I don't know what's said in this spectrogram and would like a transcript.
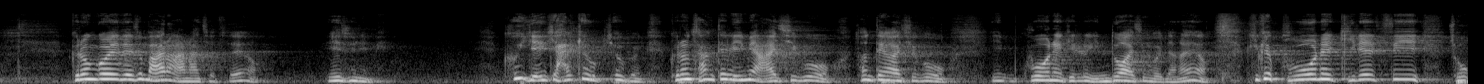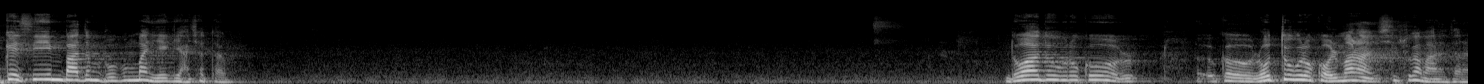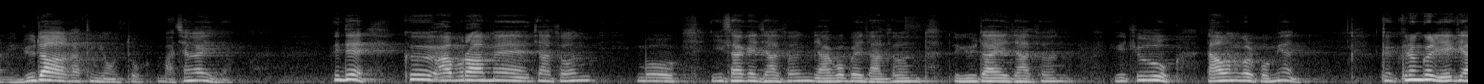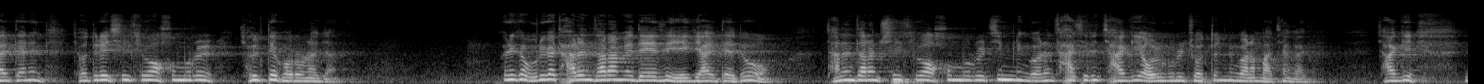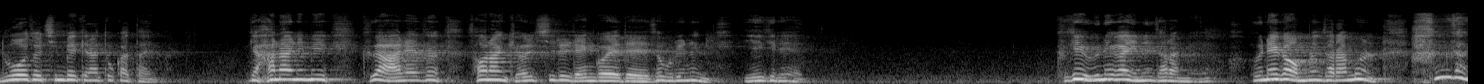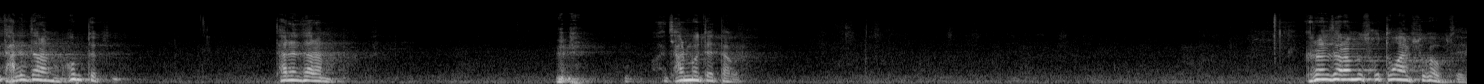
그런 거에 대해서 말 안 하셨어요. 예수님이. 그 얘기할 게 없죠. 그. 그런 상태를 이미 아시고 선택하시고 이 구원의 길로 인도하신 거잖아요. 그렇게 구원의 길에 쓰이 좋게 쓰임 받은 부분만 얘기하셨다고. 노아도 그렇고 그 롯도 그렇고 얼마나 실수가 많은 사람이에요. 유다 같은 경우도 마찬가지죠. 근데 그 아브라함의 자손, 뭐 이삭의 자손, 야곱의 자손, 또 유다의 자손 이게 쭉 나오는 걸 보면 그, 그런 걸 얘기할 때는 저들의 실수와 허물을 절대 거론하지 않아요. 그러니까 우리가 다른 사람에 대해서 얘기할 때도 다른 사람 실수와 허물을 찝는 거는 사실은 자기 얼굴을 쥐어 뜯는 거랑 마찬가지예요. 자기 누워서 침 뱉기랑 똑같다. 이. 이게 하나님이 그 안에서 선한 결실을 낸 거에 대해서 우리는 얘기를 해야 돼. 그게 은혜가 있는 사람이에요. 은혜가 없는 사람은 항상 다른 사람 험뜯습니다. 다른 사람 잘못됐다고. 그런 사람은 소통할 수가 없어요.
